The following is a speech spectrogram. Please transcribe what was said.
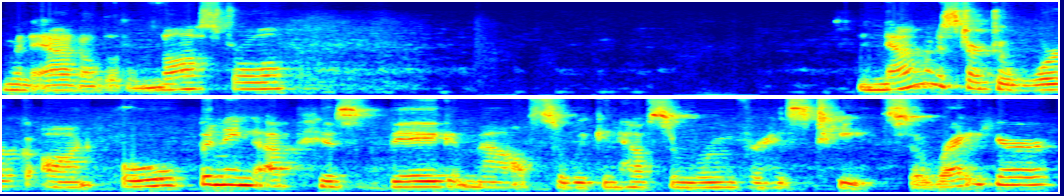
I'm gonna add a little nostril. And now I'm gonna start to work on opening up his big mouth so we can have some room for his teeth. So right here,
